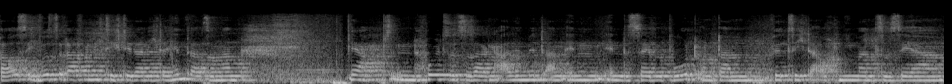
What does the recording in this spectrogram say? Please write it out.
raus, ich wusste davon nichts, ich stehe da nicht dahinter, sondern ja, holt sozusagen alle mit an in, in dasselbe Boot und dann wird sich da auch niemand so sehr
